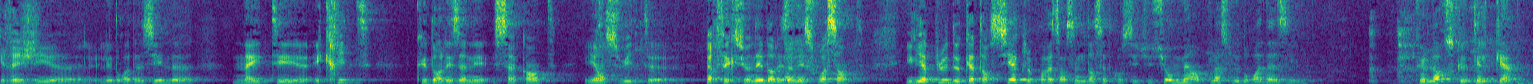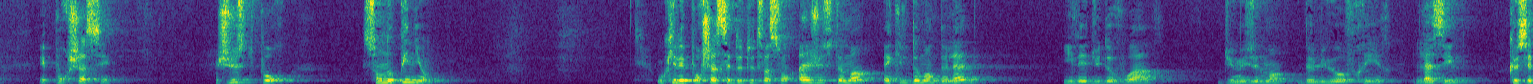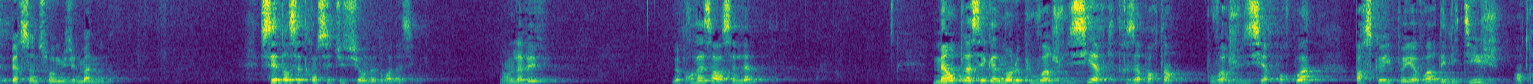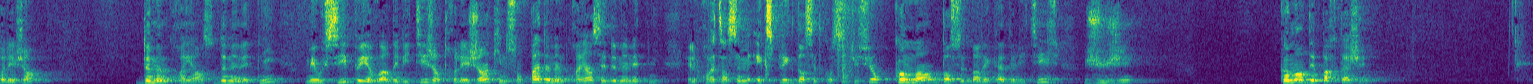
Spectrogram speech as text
régit euh, les droits d'asile n'a été euh, écrite que dans les années 50 et ensuite euh, perfectionnée dans les années 60. Il y a plus de 14 siècles, le professeur Sam, dans cette constitution, met en place le droit d'asile. Que lorsque quelqu'un est pourchassé, juste pour son opinion, ou qu'il est pourchassé de toute façon injustement et qu'il demande de l'aide, il est du devoir du musulman de lui offrir l'asile, que cette personne soit musulmane ou non. C'est dans cette constitution le droit d'asile. On l'avait vu. Le professeur sallam met en place également le pouvoir judiciaire qui est très important. Pouvoir judiciaire pourquoi? Parce qu'il peut y avoir des litiges entre les gens de même croyance, de même ethnie, mais aussi il peut y avoir des litiges entre les gens qui ne sont pas de même croyance et de même ethnie. Et le professeur Sam explique dans cette constitution comment, dans, dans les cas de litige, juger, comment départager.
